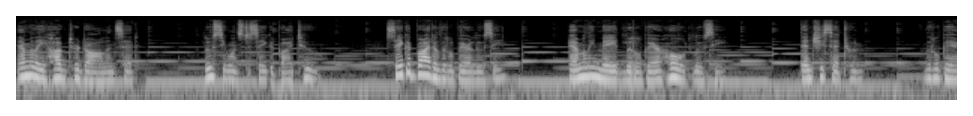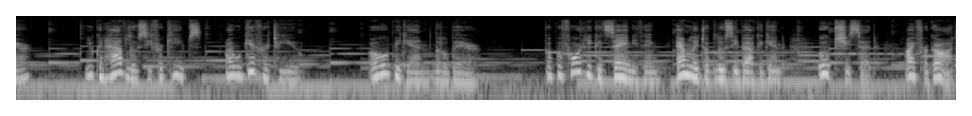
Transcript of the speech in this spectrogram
Emily hugged her doll and said, Lucy wants to say goodbye, too. Say goodbye to Little Bear, Lucy. Emily made Little Bear hold Lucy. Then she said to him, Little Bear, you can have Lucy for keeps. I will give her to you. Oh, began Little Bear. But before he could say anything, Emily took Lucy back again. Oops, she said. I forgot.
